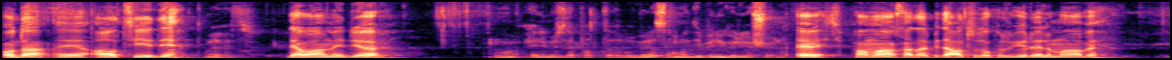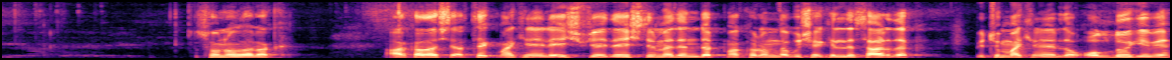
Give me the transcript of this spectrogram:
O da e, 6-7 Evet. Devam ediyor. Ama elimizde patladı bu biraz ama dibini görüyor şöyle. Evet, pamuğa kadar bir de 6-9 görelim abi. Son olarak arkadaşlar tek makineyle hiçbir şey değiştirmeden 4 makaronu da bu şekilde sardık. Bütün makinelerde olduğu gibi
